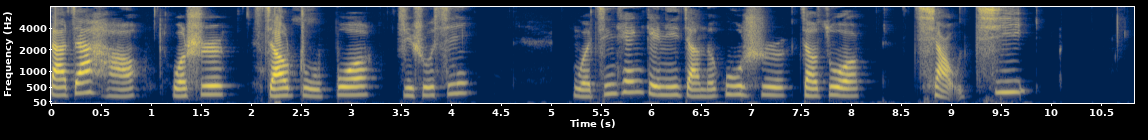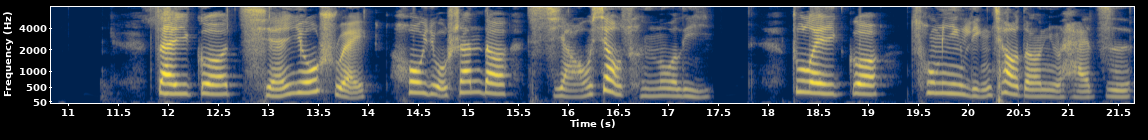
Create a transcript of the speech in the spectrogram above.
大家好，我是小主播季舒心。我今天给你讲的故事叫做《巧妻》。在一个前有水后有山的小小村落里，住了一个聪明灵巧的女孩子，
